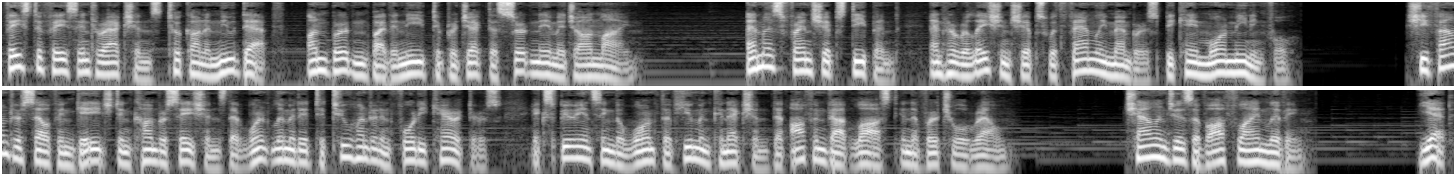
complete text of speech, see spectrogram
Face-to-face interactions took on a new depth, unburdened by the need to project a certain image online. Emma's friendships deepened, and her relationships with family members became more meaningful. She found herself engaged in conversations that weren't limited to 240 characters, experiencing the warmth of human connection that often got lost in the virtual realm. Challenges of offline living. Yet,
